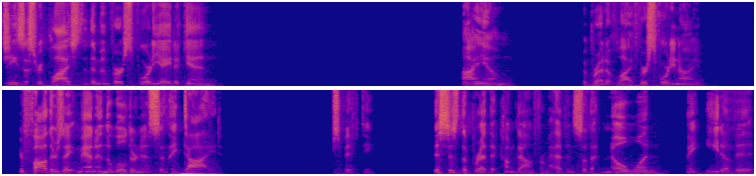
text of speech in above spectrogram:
Jesus replies to them in verse 48 again I am bread of life. Verse 49. Your fathers ate manna in the wilderness and they died. Verse 50. This is the bread that come down from heaven so that no one may eat of it,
